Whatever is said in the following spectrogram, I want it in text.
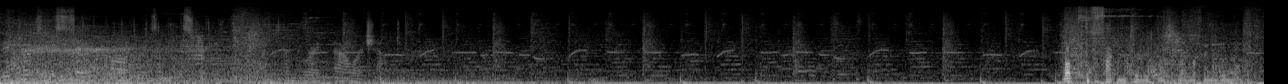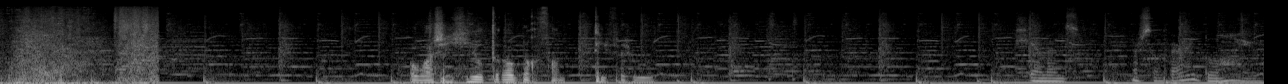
Victor's is so always in history. Time to write our chapter. Wat de fuck natuurlijk was dat nog in doen. Oh, was hij hield er ook nog van. Humans. They're so very blind.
